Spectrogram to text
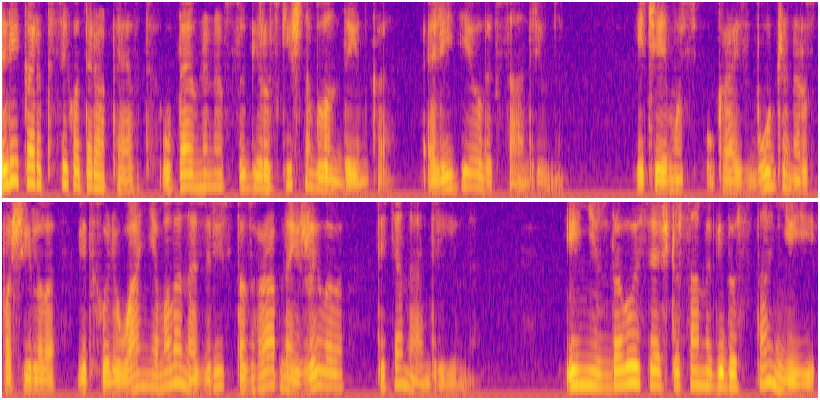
Лікар-психотерапевт, упевнена в собі розкішна блондинка Лідія Олександрівна. І чимось украй збуджена, розпашілила від хвилювання, мала на зріст та зграбна і жилова Тетяна Андріївна. Інні здалося, що саме від останньої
